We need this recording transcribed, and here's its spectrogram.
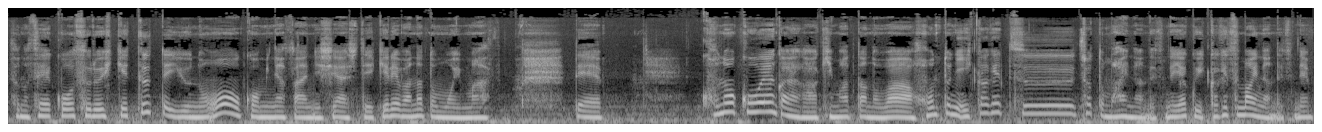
その成功する秘訣っていうのを、こう皆さんにシェアしていければなと思います。で、この講演会が決まったのは、本当に1ヶ月ちょっと前なんですね。約1ヶ月前なんですね。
